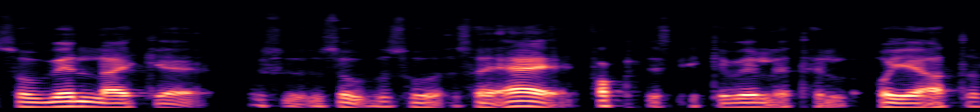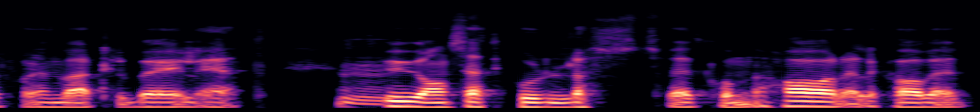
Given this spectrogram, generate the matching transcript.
så vil jeg ikke så, så, så, så er jeg faktisk ikke villig til å gi etter for enhver tilbøyelighet. Mm. Uansett hvor lyst vedkommende har, eller hva ved,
